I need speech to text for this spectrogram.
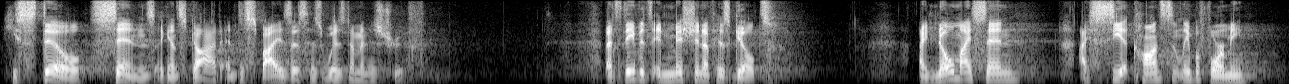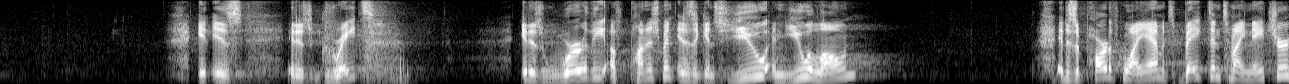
he still sins against God and despises his wisdom and his truth. That's David's admission of his guilt. I know my sin, I see it constantly before me. It is, it is great, it is worthy of punishment, it is against you and you alone. It is a part of who I am. It's baked into my nature,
